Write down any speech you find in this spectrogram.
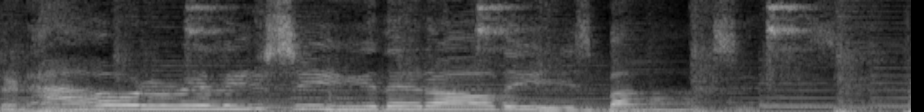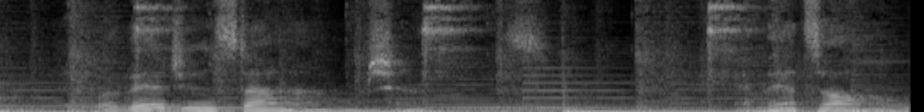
Learn how to really see that all these boxes, well, they're just options, and that's all.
